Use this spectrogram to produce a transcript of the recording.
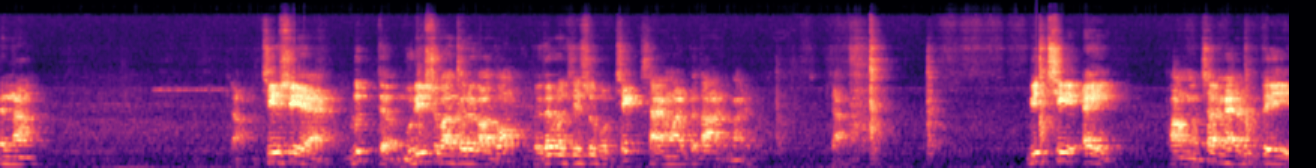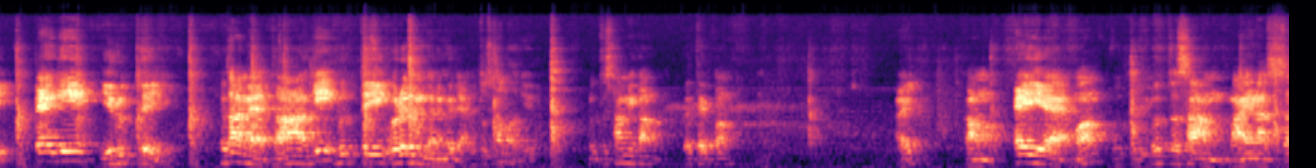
됐나? 자, 지수에 루트, 무리수가 들어가도 그대로 지수 법칙 사용할 거다 이 말이에요. 자, 미치 A 그러면 처음에 루트 2 빼기 2 루트 2. 그 다음에 더하기 루트 2 이래 주면 되는 거죠. 이것도 3 아니에요? 루트 3이가 끝에 거. 그러면 A에 뭐? 루트 3 마이너스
